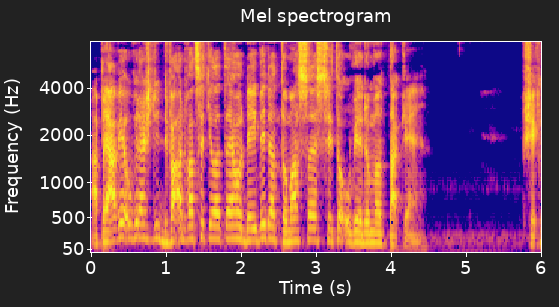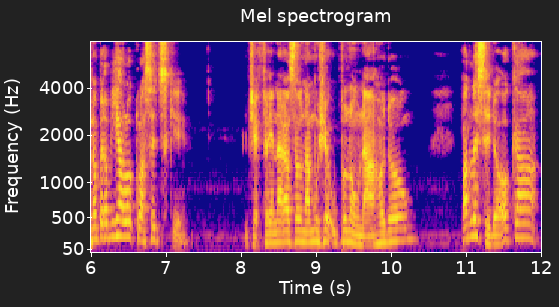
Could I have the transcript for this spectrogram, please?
A právě u vraždy 22-letého Davida Tomase si to uvědomil také. Všechno probíhalo klasicky. Jeffrey narazil na muže úplnou náhodou, Padli si do oka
